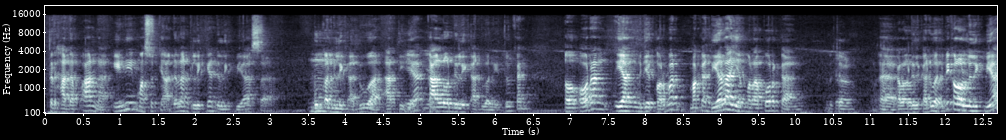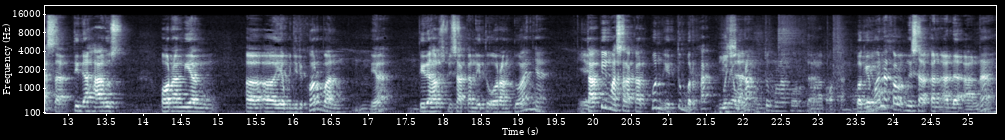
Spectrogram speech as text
terhadap anak ini maksudnya adalah deliknya delik biasa, bukan delik aduan. Artinya Iya, iya. kalau delik aduan itu kan uh, orang yang menjadi korban maka dialah yang melaporkan. Betul. Nah, kalau delik aduan, tapi kalau delik biasa tidak harus orang yang uh, uh, yang menjadi korban, ya tidak harus misalkan itu orang tuanya, Iya. tapi masyarakat pun itu berhak punya wewenang untuk melaporkan. Melaporkan. Bagaimana kalau misalkan ada anak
